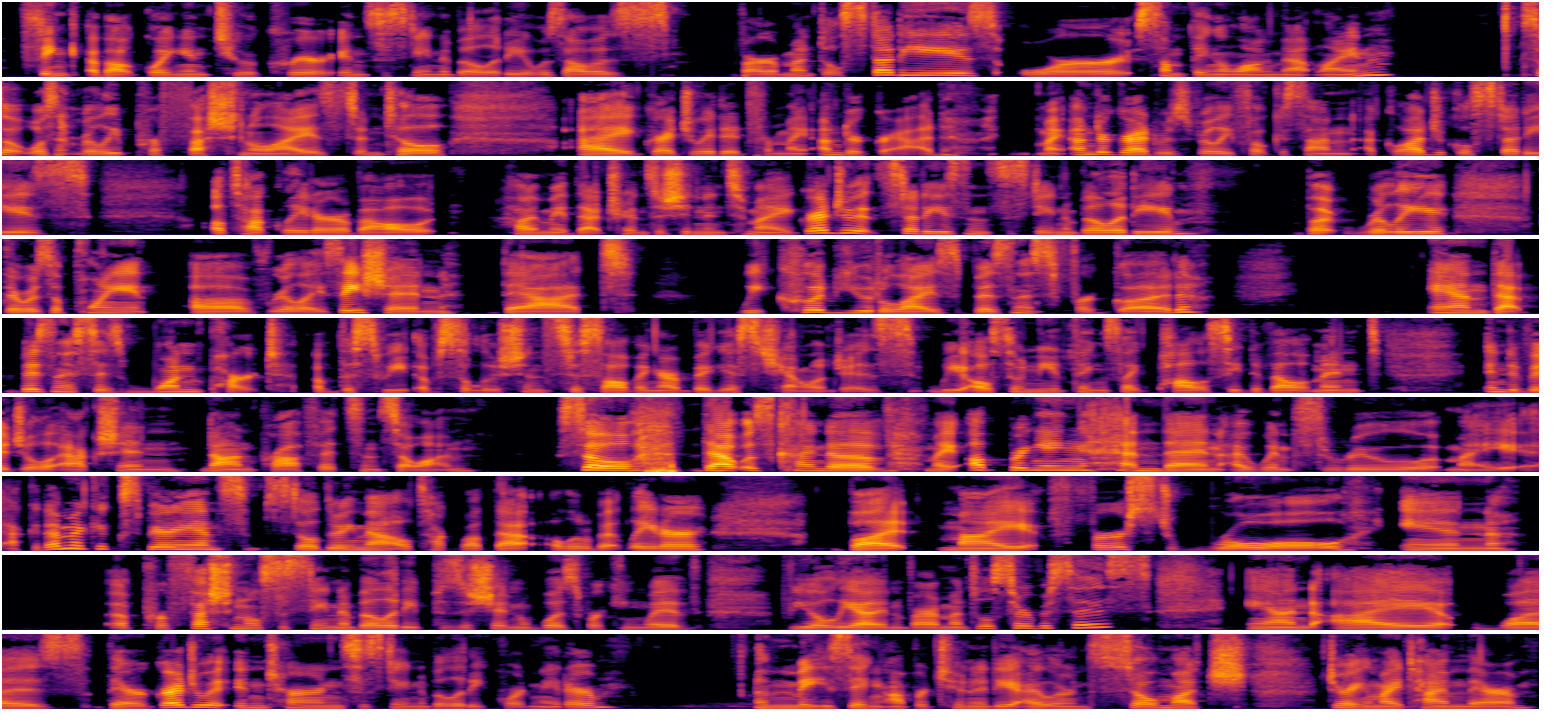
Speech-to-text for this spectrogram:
think about going into a career in sustainability. It was always environmental studies or something along that line. So it wasn't really professionalized until I graduated from my undergrad. My undergrad was really focused on ecological studies. I'll talk later about how I made that transition into my graduate studies in sustainability. But really, there was a point of realization that we could utilize business for good and that business is one part of the suite of solutions to solving our biggest challenges. We also need things like policy development, individual action, nonprofits, and so on. So that was kind of my upbringing. And then I went through my academic experience. I'm still doing that. I'll talk about that a little bit later. But my first role in a professional sustainability position was working with Veolia Environmental Services, and I was their graduate intern sustainability coordinator. Amazing opportunity. I learned so much during my time there.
